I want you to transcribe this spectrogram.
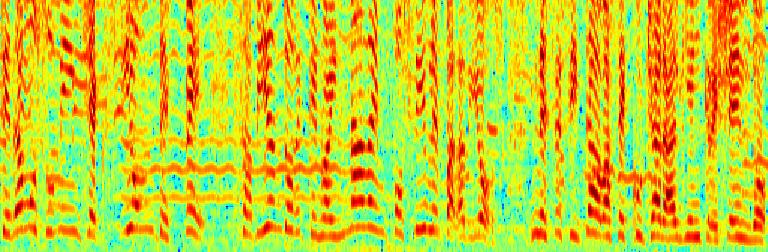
te damos una inyección de fe, sabiendo de que no hay nada imposible para Dios. Necesitabas escuchar a alguien creyendo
